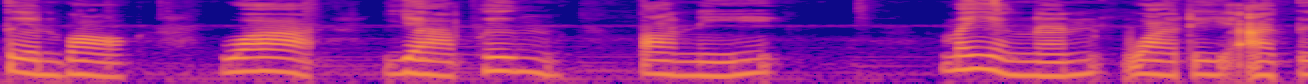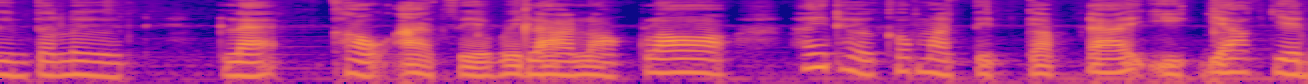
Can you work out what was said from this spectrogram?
เตือนบอกว่า อย่าพึ่ง ตอนนี้ ไม่อย่างนั้นวารีอาจตื่นเตลิด และ เขาอาจเสียเวลาหลอกล่อ ให้เธอเข้ามาติดกับได้อีกยากเย็น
